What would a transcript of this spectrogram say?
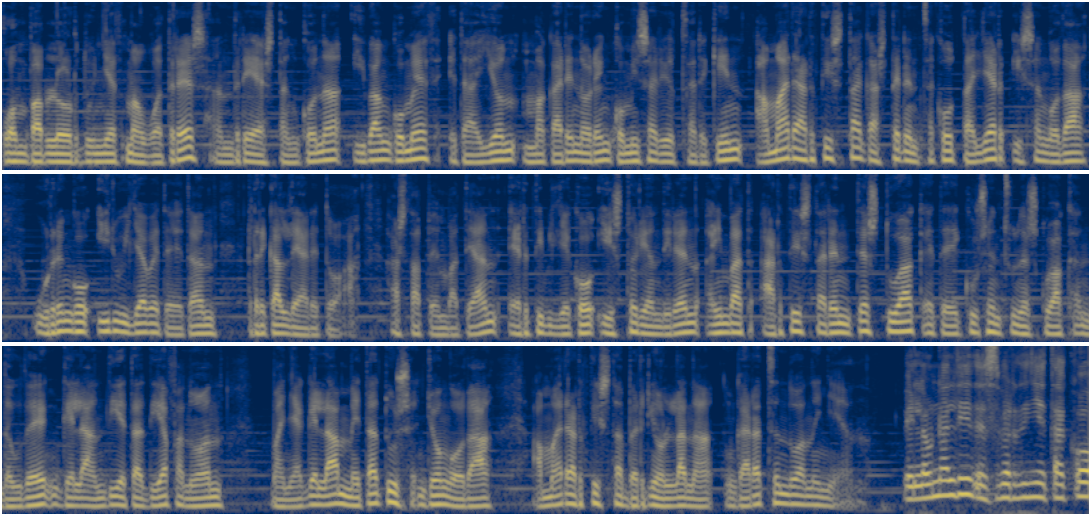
Juan Pablo Orduñez Maguatres, Andrea Estankona, Iban Gomez eta Ion Makarenoren komisariotzarekin amar artista gazterentzako tailer izango da urrengo hiru hilabeteetan rekaldearetoa. Astapen batean, ertibileko historian diren hainbat artistaren testuak eta ikusentzunezkoak daude gela handi eta diafanoan, baina gela metatuz jongo da amar artista berrion lana garatzen duan enean belaunaldi desberdinetako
